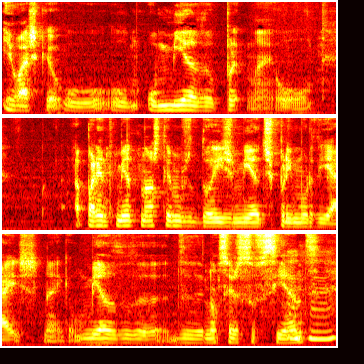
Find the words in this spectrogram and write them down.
Eu acho que o, o, o medo, é? o, aparentemente nós temos dois medos primordiais, né? o medo de, de não ser suficiente uhum.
